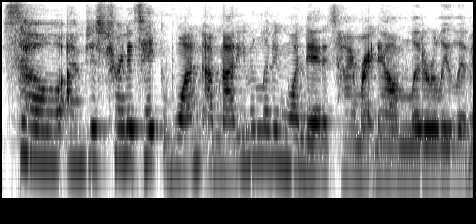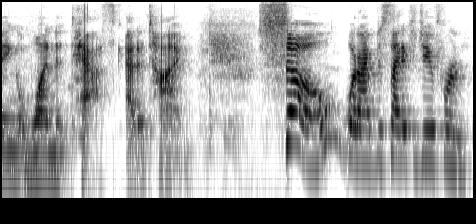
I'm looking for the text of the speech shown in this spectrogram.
so I'm just trying to take one, I'm not even living one day at a time right now. I'm literally living one task at a time. So what I've decided to do for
